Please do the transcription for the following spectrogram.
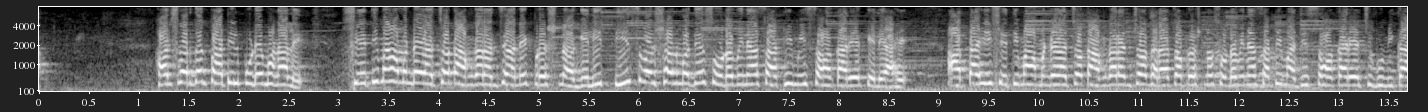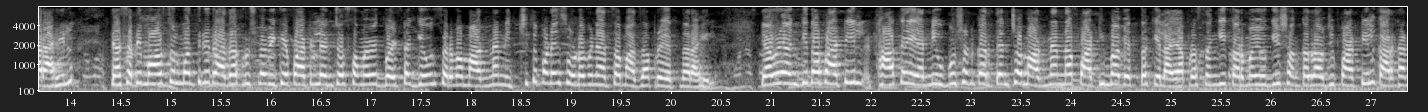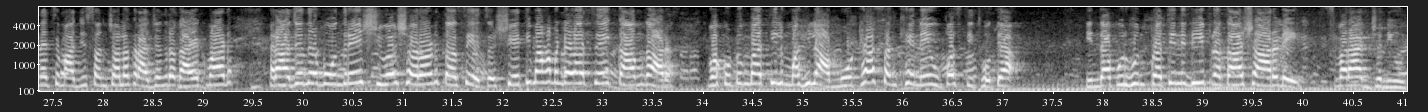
हर्षवर्धन पाटील पुढे म्हणाले शेती महामंडळाच्या कामगारांचे अनेक प्रश्न. गेली तीस वर्षांमध्ये सोडविण्यासाठी मी सहकार्य केले आहे. आताही शेती महामंडळाच्या कामगारांच्या घराचा प्रश्न सोडविण्यासाठी माझी सहकार्याची भूमिका राहील. त्यासाठी महसूल मंत्री राधाकृष्ण विखे पाटील यांच्या समवेत बैठक घेऊन सर्व मागण्या निश्चितपणे सोडविण्याचा माझा प्रयत्न राहील. यावेळी अंकिता पाटील ठाकरे यांनी उपोषणकर्त्यांच्या मागण्यांना पाठिंबा व्यक्त केला. या प्रसंगी कर्मयोगी शंकररावजी पाटील कारखान्याचे माजी संचालक राजेंद्र गायकवाड राजेंद्र बोंद्रे शिवशरण तसेच शेती महामंडळाचे कामगार व कुटुंबातील महिला मोठ्या संख्येने उपस्थित होत्या. इंदापूरहून प्रतिनिधी प्रकाश आरडे स्वराज्य न्यूज.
